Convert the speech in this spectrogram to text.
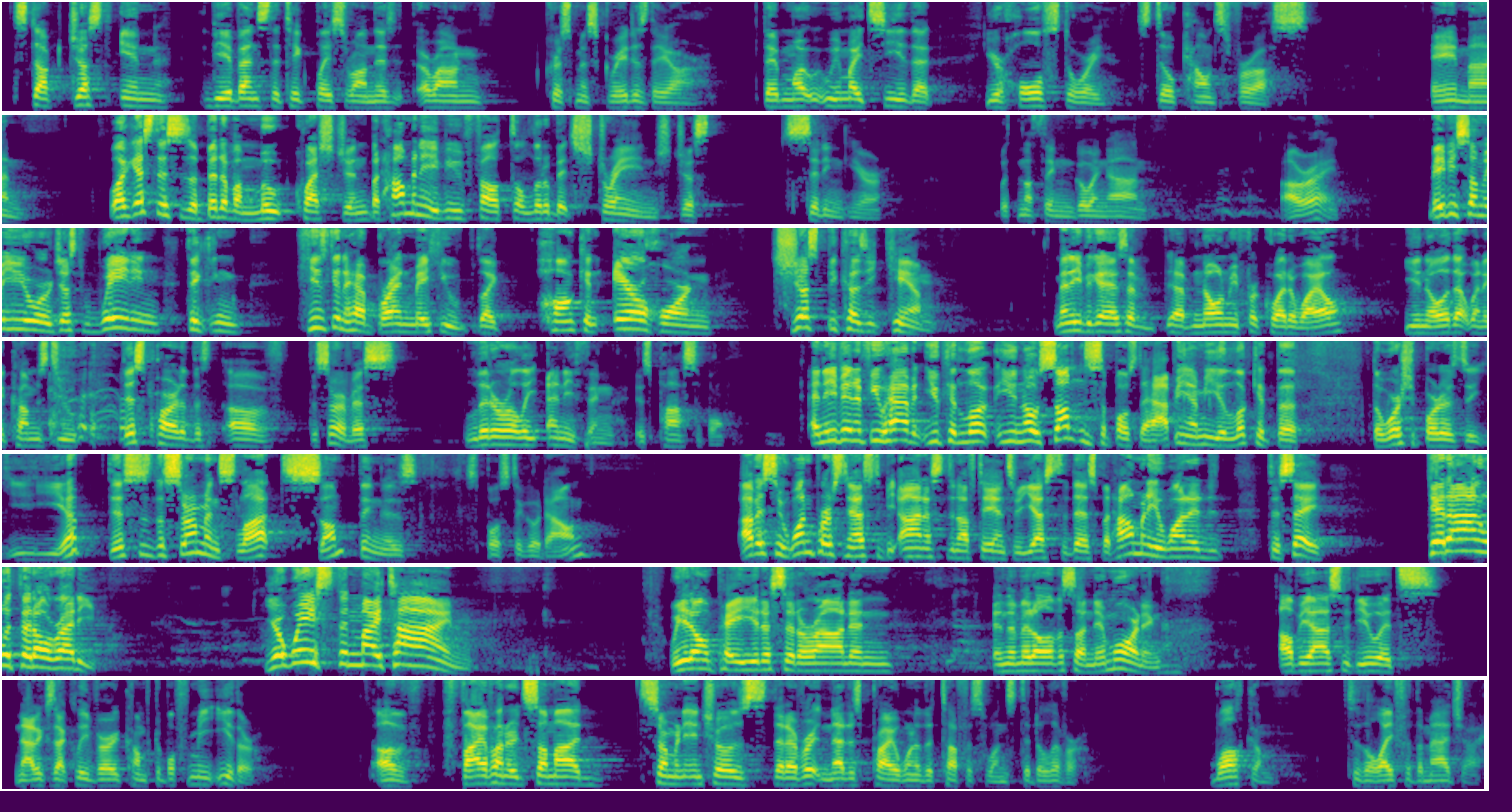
stuck just in the events that take place around, this, around Christmas, great as they are. That we might see that your whole story still counts for us. Amen. Well, I guess this is a bit of a moot question, but how many of you felt a little bit strange just sitting here? With nothing going on. All right. Maybe some of you were just waiting, thinking he's going to have Brian Mayhew like honk an air horn just because he can. Many of you guys have, have known me for quite a while. You know that when it comes to this part of the, of the service, literally anything is possible. And even if you haven't, you can look, you know something's supposed to happen. I mean, you look at the, the worship orders, yep, this is the sermon slot. Something is supposed to go down? Obviously, one person has to be honest enough to answer yes to this, but how many wanted to say, Get on with it already? You're wasting my time. We don't pay you to sit around in, in the middle of a Sunday morning. I'll be honest with you, it's not exactly very comfortable for me either. Of 500 some odd sermon intros that I've written, that is probably one of the toughest ones to deliver. Welcome to the life of the Magi.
